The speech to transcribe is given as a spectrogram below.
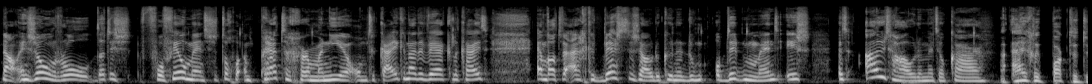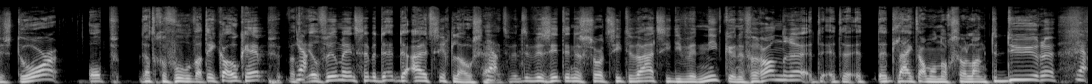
Nou, en zo'n rol, dat is voor veel mensen toch een prettiger manier om te kijken naar de werkelijkheid. En wat we eigenlijk het beste zouden kunnen doen op dit moment is het uithouden met elkaar. Maar eigenlijk pakt het dus door op dat gevoel wat ik ook heb, wat ja. heel veel mensen hebben, de, de uitzichtloosheid. Ja. We, we, zitten in een soort situatie die we niet kunnen veranderen. Het, het, het, het lijkt allemaal nog zo lang te duren. Ja.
